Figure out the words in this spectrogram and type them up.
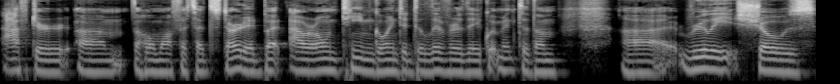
after um, the home office had started, but our own team going to deliver the equipment to them uh, really shows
